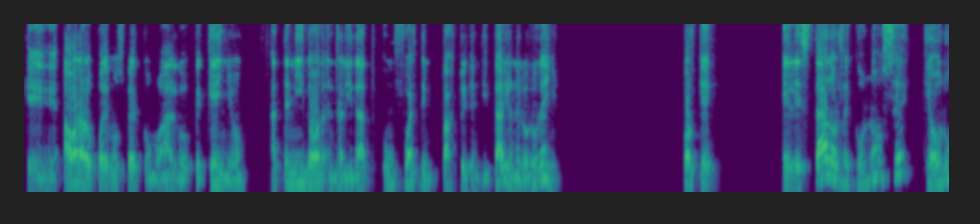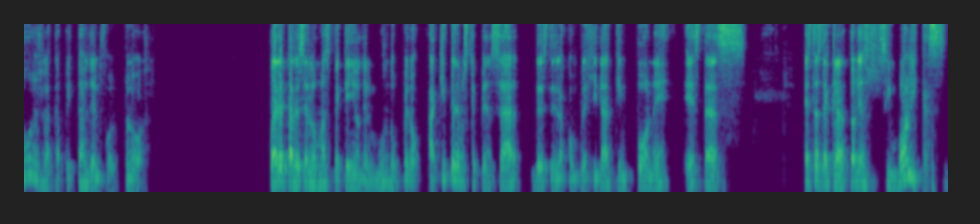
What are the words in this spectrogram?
que ahora lo podemos ver como algo pequeño, ha tenido en realidad un fuerte impacto identitario en el orureño. ¿Por qué? El Estado reconoce que Oruro es la capital del folclore. Puede parecer lo más pequeño del mundo, pero aquí tenemos que pensar desde la complejidad que impone estas, estas declaratorias simbólicas.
